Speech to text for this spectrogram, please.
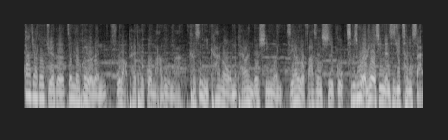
大家都觉得真的会有人扶老太太过马路吗？可是你看哦，我们台湾很多新闻，只要有发生事故，是不是会有热心人士去撑伞？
